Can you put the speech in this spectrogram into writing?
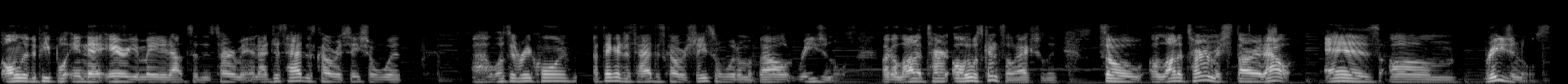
only the people in that area made it out to this tournament. And I just had this conversation with, uh, was it Raekwon? I think I just had this conversation with him about regionals. Like a lot of turn, oh, it was Kenzo actually. So a lot of tournaments started out as um regionals,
